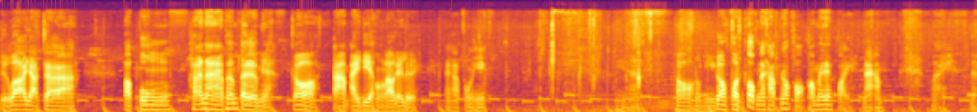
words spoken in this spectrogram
หรือว่าอยากจะปรับปรุงพัฒนาเพิ่มเติมเนี่ย ก็ตามไอเดียของเราได้เลยนะครับตรงนี้นี่ฮะก็ตรงนี้ก็ฝนตกนะครับเจ้าของก็ไม่ได้ปล่อยน้ำไว้นะ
